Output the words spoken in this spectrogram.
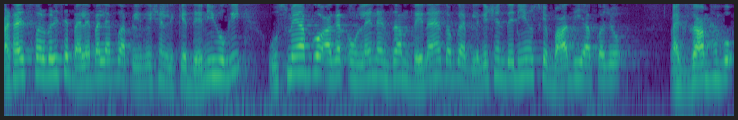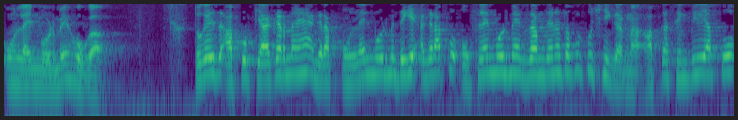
28 फरवरी से पहले पहले आपको एप्लीकेशन लिख के देनी होगी। उसमें आपको अगर ऑनलाइन एग्ज़ाम देना है तो आपको एप्लीकेशन देनी है। उसके बाद ही आपका जो एग्ज़ाम है, वो ऑनलाइन मोड में होगा। तो गाइज़ आपको क्या करना है? अगर आप ऑनलाइन मोड में, देखिए, अगर आपको ऑफलाइन मोड में एग्ज़ाम देना तो आपको कुछ नहीं करना। आपका सिंपली आपको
